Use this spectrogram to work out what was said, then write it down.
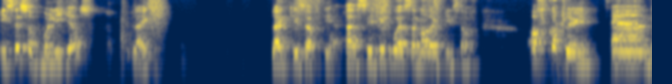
pieces of bolillos, like like is as if it was another piece of of cutlery. And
